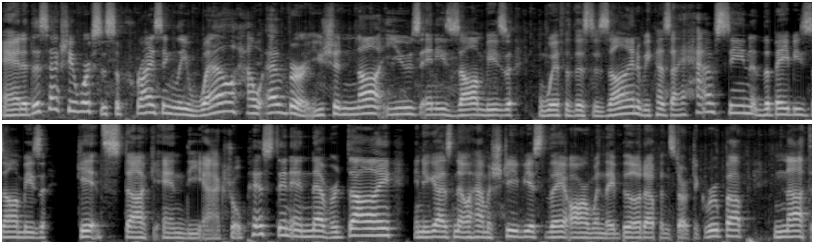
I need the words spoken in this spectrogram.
and this actually works surprisingly well however you should not use any zombies with this design because I have seen the baby zombies get stuck in the actual piston and never die. And you guys know how mischievous they are when they build up and start to group up. Not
